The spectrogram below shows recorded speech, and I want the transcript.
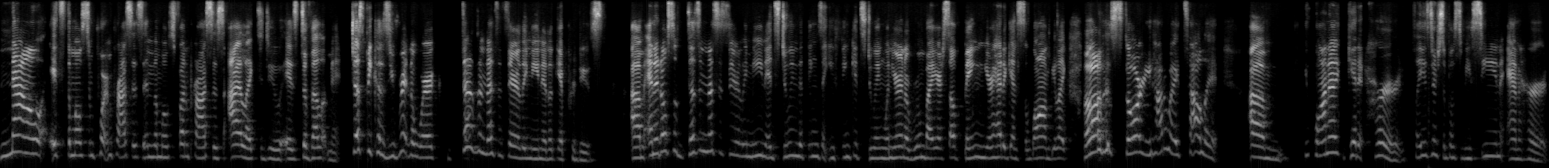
Now it's the most important process and the most fun process I like to do is development. Just because you've written a work doesn't necessarily mean it'll get produced. Um, and it also doesn't necessarily mean it's doing the things that you think it's doing when you're in a room by yourself, banging your head against the wall and be like, oh, this story, how do I tell it? Um, you wanna get it heard. Plays are supposed to be seen and heard.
